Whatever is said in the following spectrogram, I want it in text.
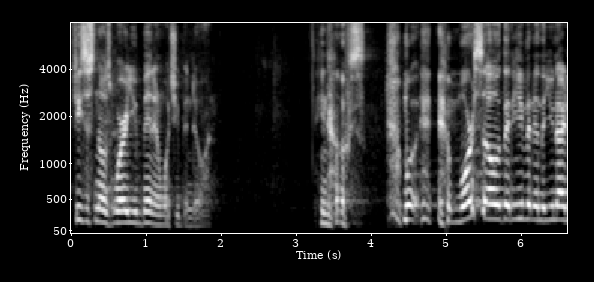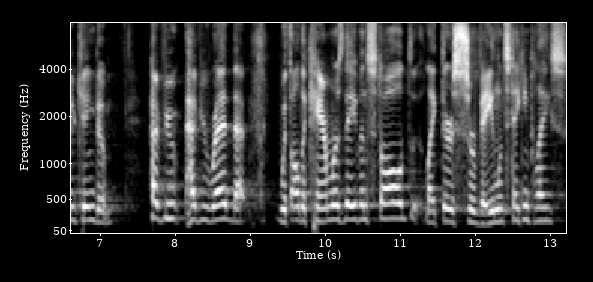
Jesus knows where you've been and what you've been doing. He knows. More, so than even in the United Kingdom. Have you, have you read that with all the cameras they've installed, like there's surveillance taking place,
